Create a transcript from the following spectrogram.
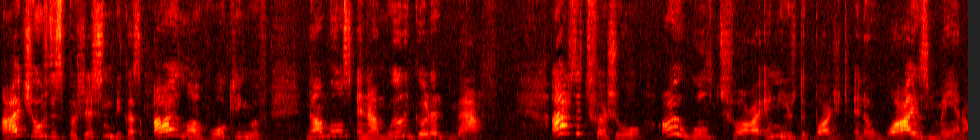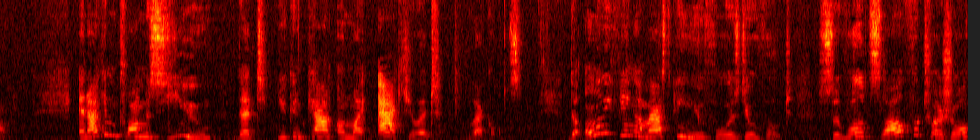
I chose this position because I love working with numbers and I'm really good at math. As the treasurer, I will try and use the budget in a wise manner. And I can promise you that you can count on my accurate records. The only thing I'm asking you for is your vote. So vote Slav for treasurer,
